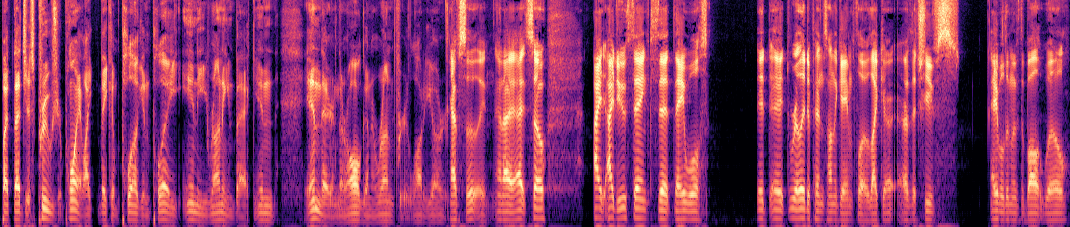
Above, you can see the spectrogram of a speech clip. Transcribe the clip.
but that just proves your point. Like they can plug and play any running back in in there, and they're all going to run for a lot of yards. Absolutely, and I, I so I I do think that they will. It it really depends on the game flow. Like, are, are the Chiefs able to move the ball at will?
